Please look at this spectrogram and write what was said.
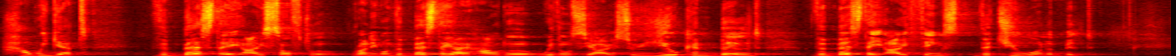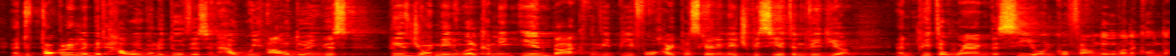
how we get the best AI software running on the best AI hardware with OCI so you can build the best AI things that you want to build. And to talk a little bit how we're going to do this and how we are doing this, please join me in welcoming Ian Buck, the VP for Hyperscale and HPC at NVIDIA, and Peter Wang, the CEO and co-founder of Anaconda.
